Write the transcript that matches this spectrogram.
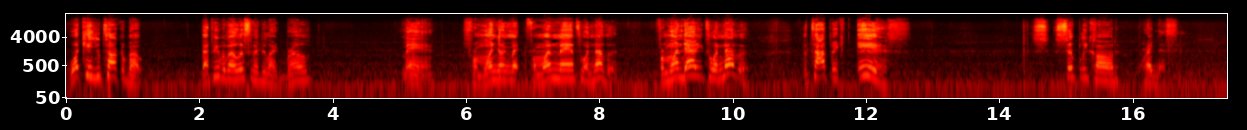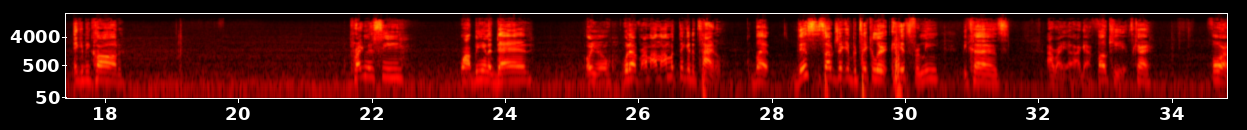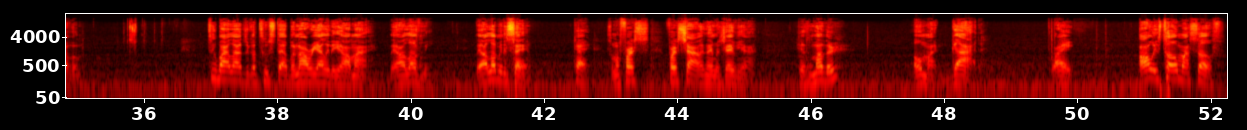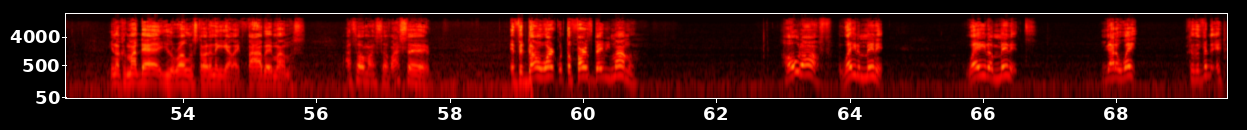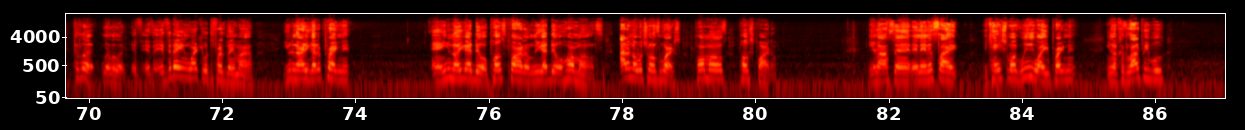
What can you talk about that people are gonna listen and be like, bro, man, from one young man, from one man to another, from one daddy to another. The topic is simply called pregnancy. It can be called pregnancy while being a dad, or you know, whatever. I'm, I'm, I'm gonna think of the title, but this subject in particular hits for me because, all right, y'all, I got four kids, okay, four of them, two biological, two step, but in all reality, they all mine. They all love me. They all love me the same. Okay, so my first first child, his name is Javion. His mother, oh my God, like I always told myself, you know, because my dad, he's a rolling stone, that nigga got like five baby mamas. I told myself, I said, if it don't work with the first baby mama, hold off. Wait a minute. Wait a minute. You gotta wait. Cause if it, cause look, look, look, if, if, if it ain't working with the first baby mom, you done already got her pregnant, and you know you gotta deal with postpartum, you gotta deal with hormones. I don't know which one's worse, hormones, postpartum. You know what I'm saying? And then it's like you can't smoke weed while you're pregnant. You know, cause a lot of people,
